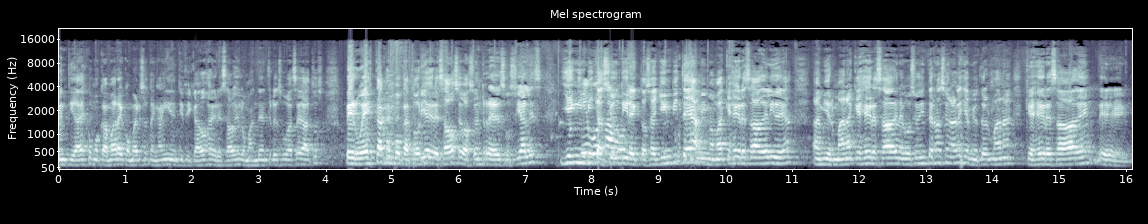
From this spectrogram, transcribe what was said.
entidades como Cámara de Comercio tengan identificados a egresados y lo manden dentro de su base de datos, pero esta convocatoria de egresados se basó en redes sociales y en invitación directa. O sea, yo invité a mi mamá que es egresada de la IDEA, a mi hermana que es egresada de negocios internacionales y a mi otra hermana que es egresada de, eh,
